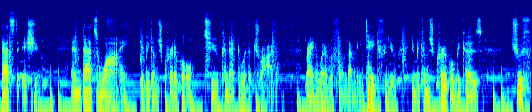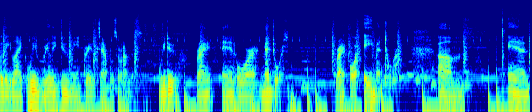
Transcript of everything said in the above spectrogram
That's the issue. And that's why it becomes critical to connect with a tribe, right? In whatever form that may take for you. It becomes critical because truthfully like we really do need great examples around us. We do right? And or mentors right? Or a mentor. Um and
